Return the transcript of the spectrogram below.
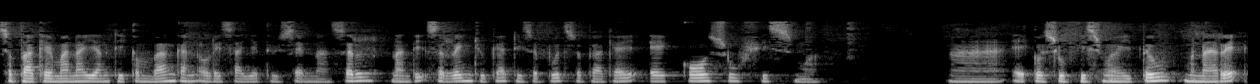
sebagaimana yang dikembangkan oleh Sayyid Hussein Nasr nanti sering juga disebut sebagai ekosufisme. Nah, ekosufisme itu menarik.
